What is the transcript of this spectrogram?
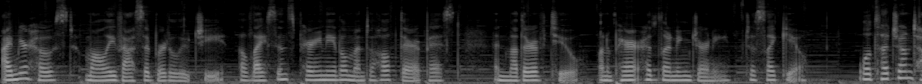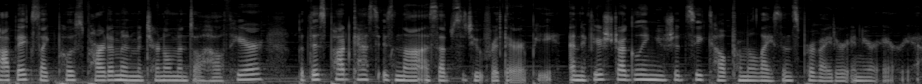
I'm your host, Molly Vassa Bertolucci, a licensed perinatal mental health therapist and mother of two on a parenthood learning journey, just like you. We'll touch on topics like postpartum and maternal mental health here, but this podcast is not a substitute for therapy. And if you're struggling, you should seek help from a licensed provider in your area.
